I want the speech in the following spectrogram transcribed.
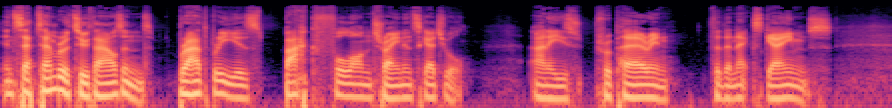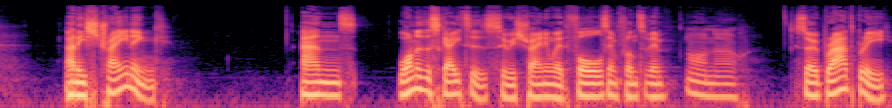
In September of 2000, Bradbury is back full on training schedule and he's preparing for the next games. And he's training and one of the skaters who he's training with falls in front of him. Oh no. So Bradbury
